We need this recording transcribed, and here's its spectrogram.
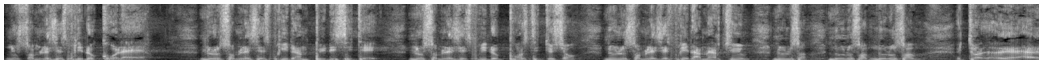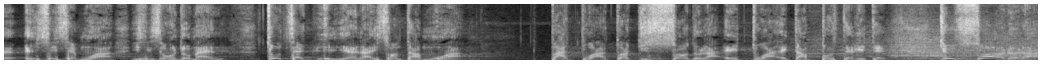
Nous sommes les esprits de colère. Nous, nous sommes les esprits d'impudicité. Nous sommes les esprits de prostitution. Nous, nous sommes les esprits d'amertume. Nous, nous sommes, nous, nous sommes, nous, nous sommes. Euh, euh, ici, c'est moi. Ici, c'est mon domaine. Toute cette lignée-là, ils sont à moi. Pas toi. Toi, tu sors de là. Et toi et ta postérité. Tu sors de là.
